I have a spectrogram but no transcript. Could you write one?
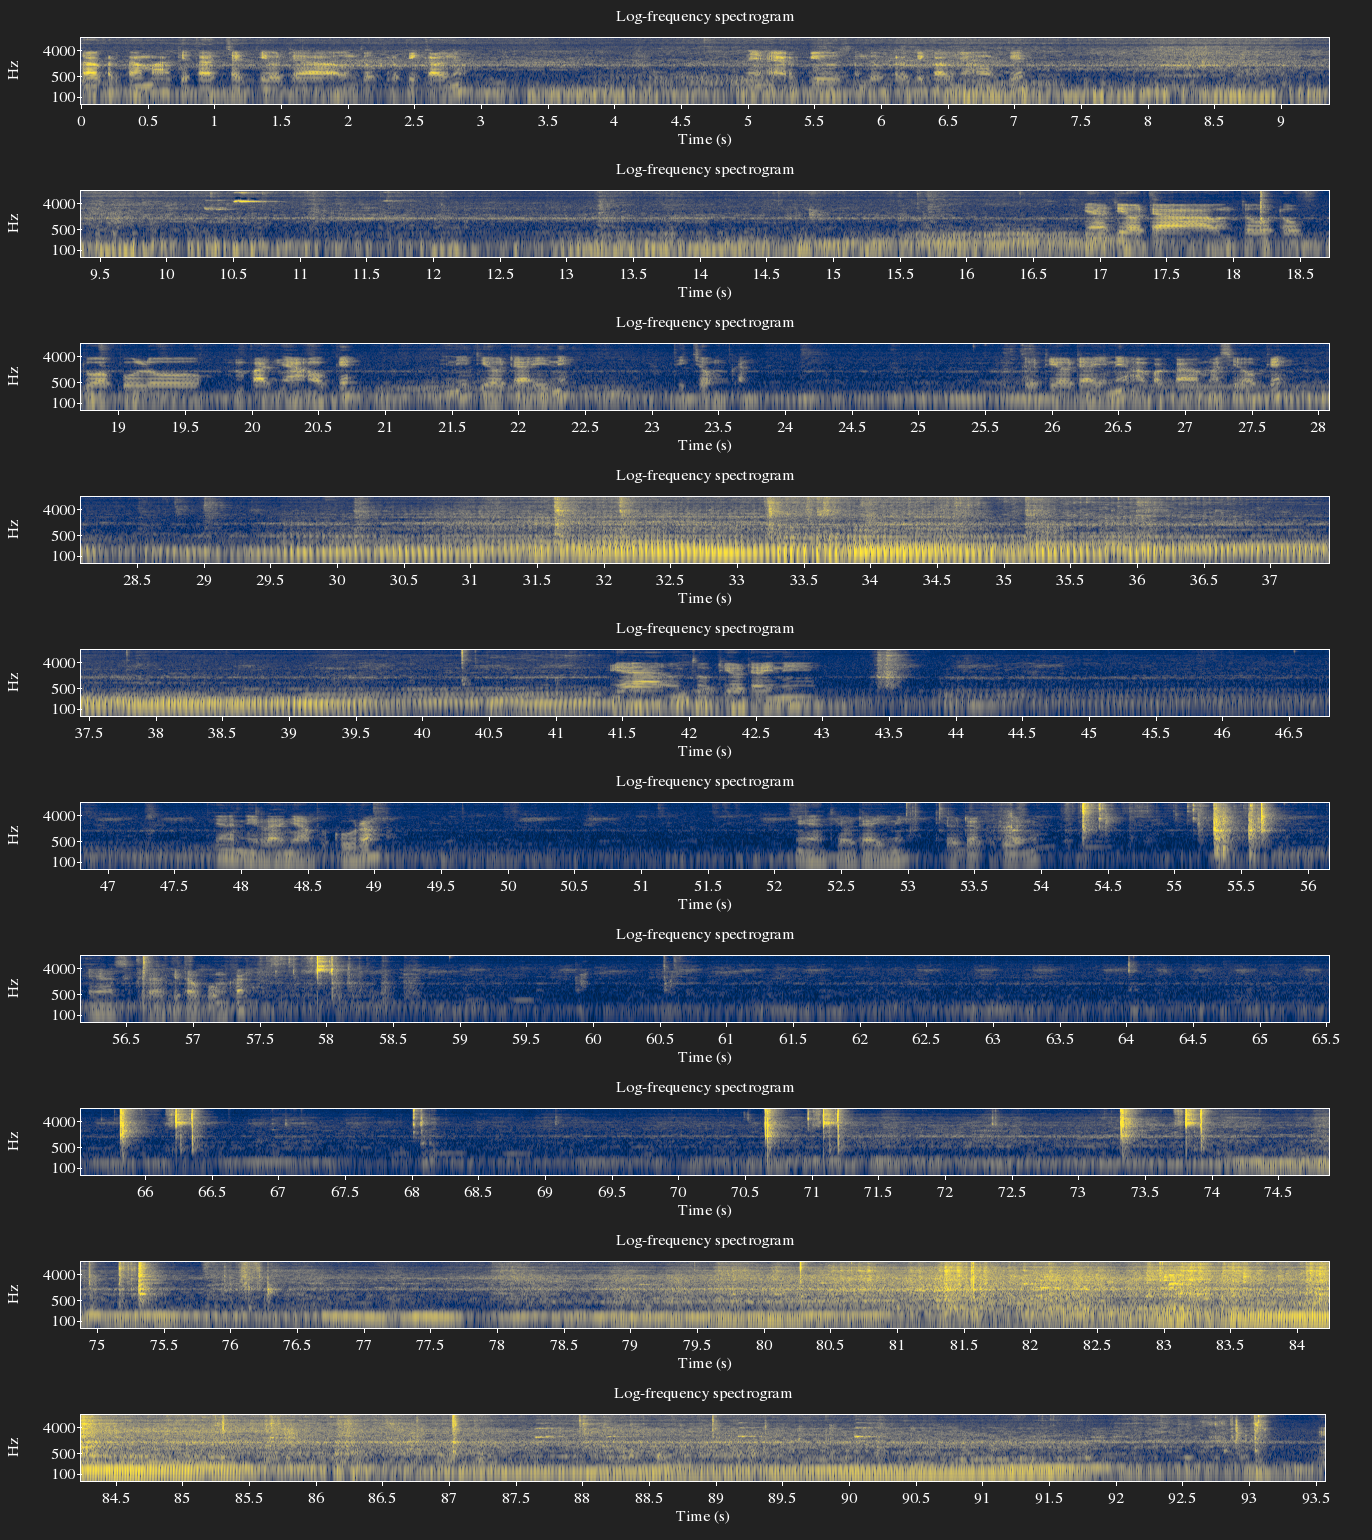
Langkah pertama kita cek dioda untuk vertikalnya. Ini air fuse untuk vertikalnya oke. Ya dioda untuk 24 nya oke. Ini dioda ini dicomkan untuk dioda ini apakah masih oke? ya untuk dioda ini ya nilainya berkurang ya dioda ini dioda keduanya. Ya segera kita bongkar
